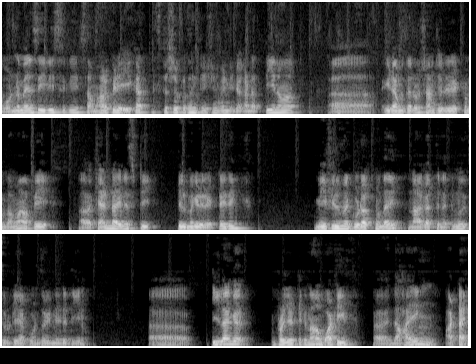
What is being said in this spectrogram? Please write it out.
බොන්නමන් සිරිසක සමහරකට ඒකත් ස්පේෂ ප්‍රසන්ටේෂන් නිටකටත් තියෙනවා. ඉඩමතර සංංචි ඩිරෙක්ටම තම අපේ කැන් ඩයිනස්ටි ෆිල්ම ඩෙක්ට ඉතින් මේ ෆිල්ම් ගොඩක් හොඳයි. නාගත්ත නැතිනු තුරටයක් හොඳ නට තියෙන ඊළඟ ප්‍රජෙක්්ක නා වටි දහයෙන් අටයි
